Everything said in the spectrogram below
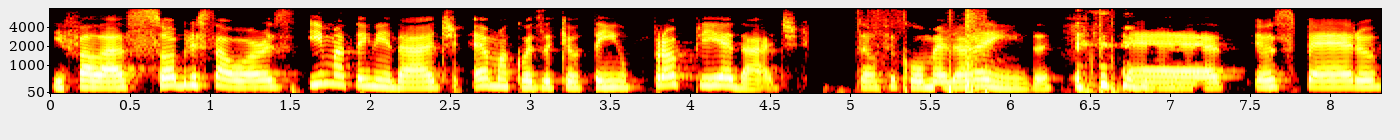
E falar sobre Star Wars e maternidade é uma coisa que eu tenho propriedade. Então ficou melhor ainda. É, eu espero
